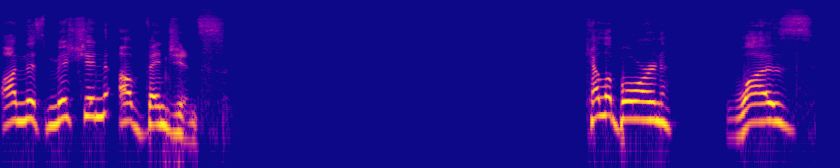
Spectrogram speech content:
on this mission of vengeance, Celeborn was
